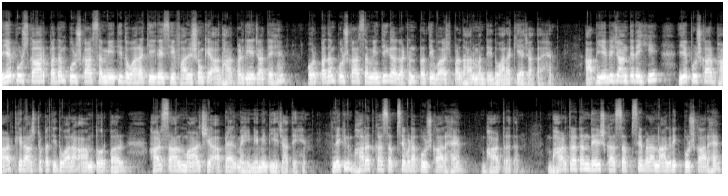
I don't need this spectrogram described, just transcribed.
ये पुरस्कार पद्म पुरस्कार समिति द्वारा की गई सिफारिशों के आधार पर दिए जाते हैं। और पद्म पुरस्कार समिति का गठन प्रतिवर्ष प्रधानमंत्री द्वारा किया जाता है। आप ये भी जानते रहिए, ये पुरस्कार भारत के राष्ट्रपति द्वारा आमतौर पर हर साल मार्च या अप्रैल महीने में दिए जाते हैं। लेकिन भारत का सबसे बड़ा पुरस्कार है भारत रत्न। भारत रत्न देश का सबसे बड़ा नागरिक पुरस्कार है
